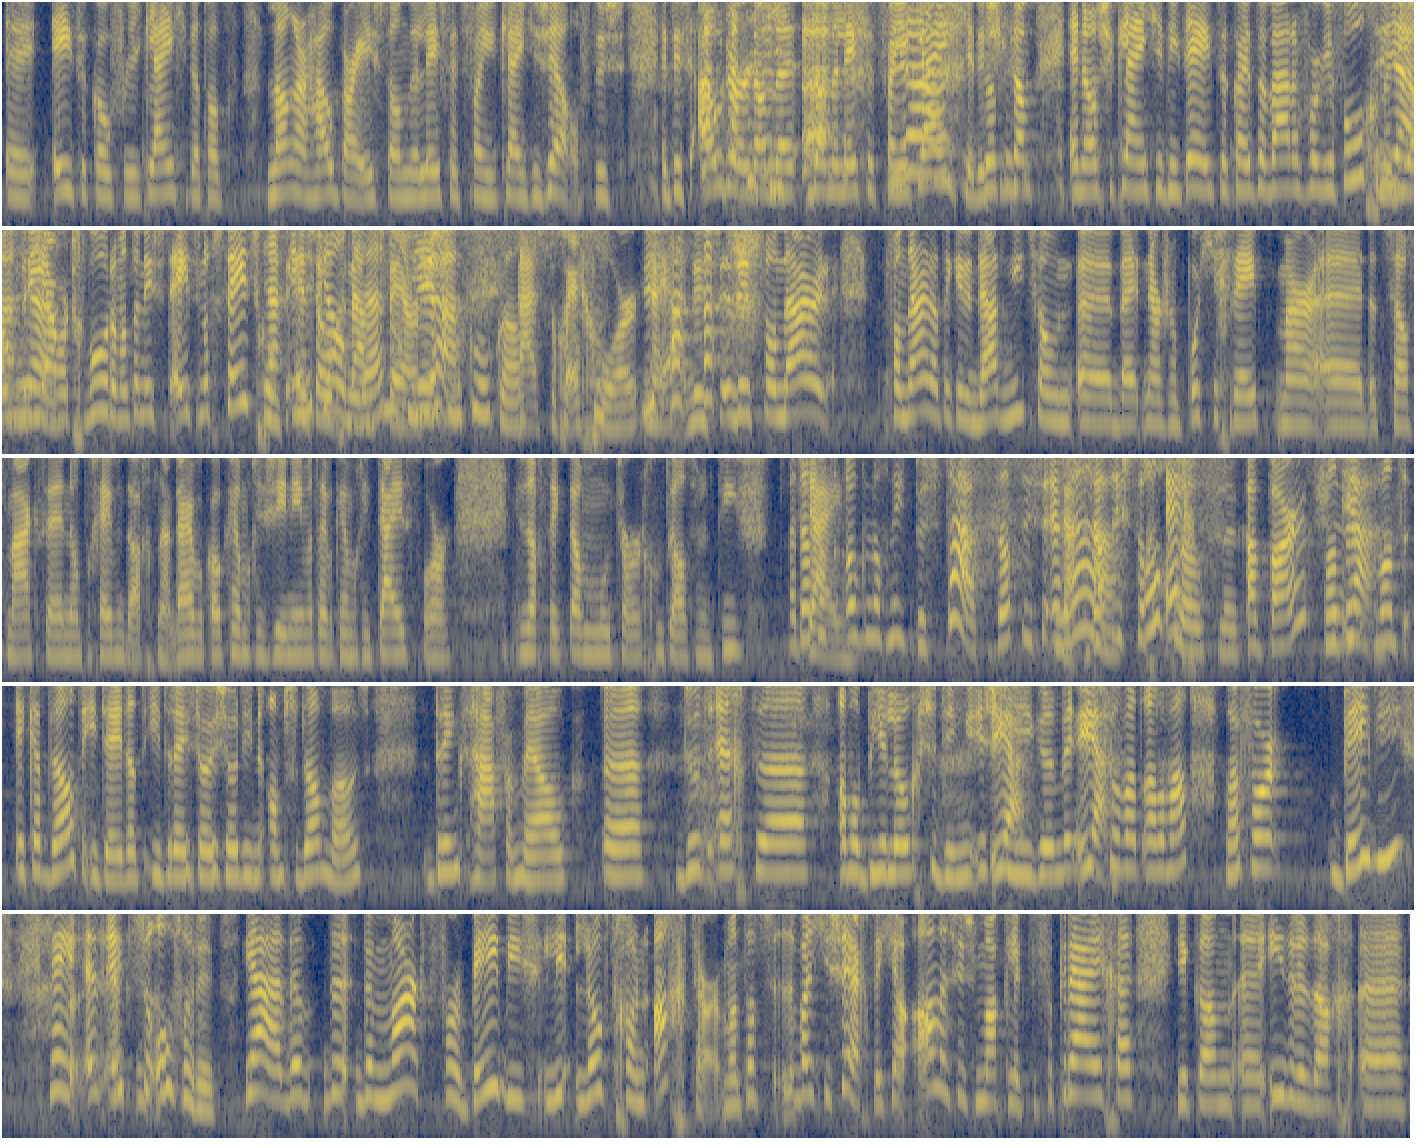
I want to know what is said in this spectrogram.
eh, eten koopt voor je kleintje, dat dat langer houdbaar is dan de leeftijd van je kleintje zelf. Dus het is ouder dan de, dan de leeftijd van je kleintje. Dus je is- kan, en als je kleintje het niet eet, dan kan je bewaren voor je volgende, die over drie ja. jaar wordt geboren. Want dan is het eten nog steeds goed in en zogenaamd eens Ja. in de koelkast. Nou, dat is toch echt goor. Nou ja, dus, dus vandaar, vandaar dat ik inderdaad niet zo'n, bij, naar zo'n potje greep, maar dat zelf maakte. En op een gegeven moment dacht, nou, daar heb ik ook helemaal geen zin in, want daar heb ik helemaal geen tijd voor. Toen dacht ik, dan moet er een goed alternatief Maar dat zijn. het ook nog niet bestaat, dat is echt... Ja, dat is toch ongelooflijk. echt apart. Want, ja. want ik heb wel het idee dat iedereen sowieso die in Amsterdam woont... drinkt havermelk, eh, doet echt eh, allemaal biologische dingen, is Ja. vegan, weet ik veel wat allemaal. Maar voor baby's nee, het, eet ze overrit. Ja, de, de, de markt voor baby's loopt gewoon achter. Want dat is wat je zegt. Weet je, alles is makkelijk te verkrijgen. Je kan eh, iedere dag eh, eh,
